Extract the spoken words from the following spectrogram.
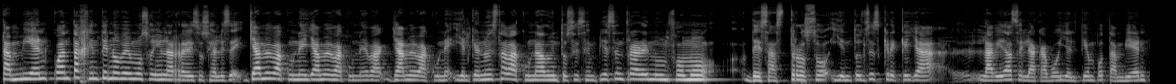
también cuánta gente no vemos hoy en las redes sociales de ya me vacuné, ya me vacuné, ya me vacuné, y el que no está vacunado entonces empieza a entrar en un FOMO desastroso y entonces cree que ya la vida se le acabó y el tiempo también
